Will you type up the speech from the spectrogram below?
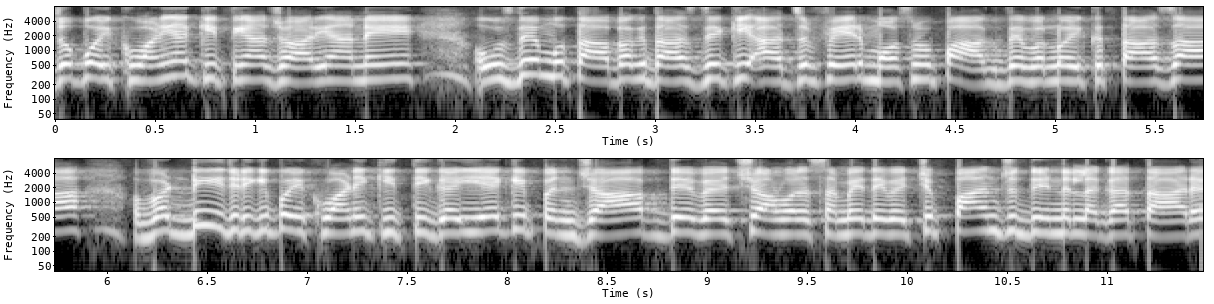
ਜੋ ਭਵਿੱਖਬਾਣੀਆਂ ਕੀਤੀਆਂ ਜਾ ਰਹੀਆਂ ਨੇ, ਉਸ ਦੇ ਮੁਤਾਬਕ ਦੱਸਦੇ ਕਿ ਅੱਜ ਫੇਰ ਮੌਸਮ ਵਿਭਾਗ ਦੇ ਵੱਲੋਂ ਇੱਕ ਤਾਜ਼ਾ, ਵੱਡੀ ਜਿਹੜੀ ਕਿ ਭਵਿੱਖਬਾਣੀ ਕੀਤੀ ਗਈ ਹੈ ਕਿ ਪੰਜਾਬ ਦੇ ਵਿੱਚ ਆਉਣ ਵਾਲੇ ਸਮੇਂ ਦੇ ਵਿੱਚ 5 ਦਿਨ ਲਗਾਤਾਰ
